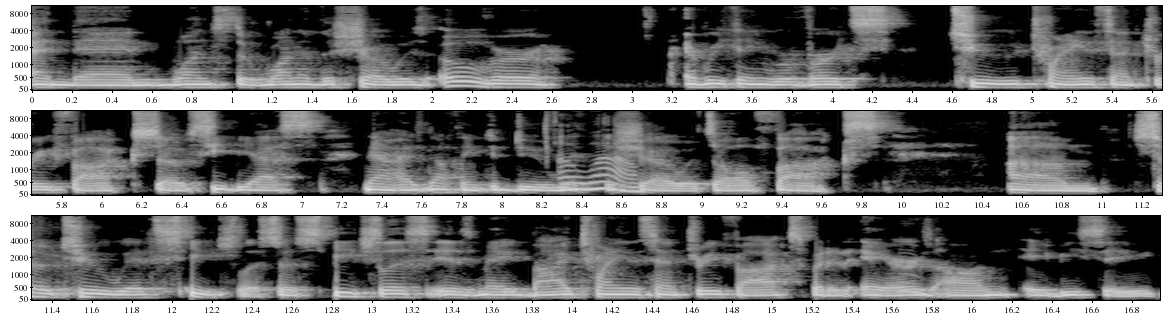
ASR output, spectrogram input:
And then once the run of the show is over, everything reverts to 20th Century Fox. So CBS now has nothing to do with Oh, wow. the show. It's all Fox. Um, so too with Speechless. So Speechless is made by 20th Century Fox, but it airs on ABC.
